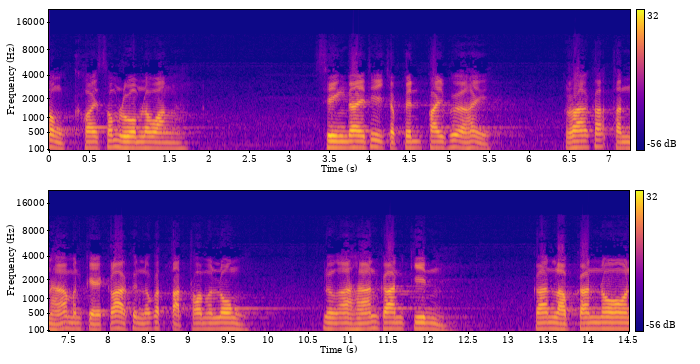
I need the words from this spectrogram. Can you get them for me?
ต้องคอยสำรวมระวัง สิ่งใดที่จะเป็นภัยเพื่อให้ราคะตัณหามันแก่กล้าขึ้น แล้วก็ตัดทอนมันลง เรื่องอาหารการกิน การหลับการนอน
